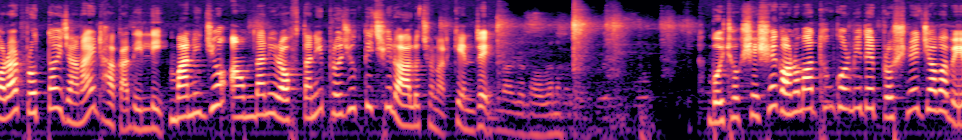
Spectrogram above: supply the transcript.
করার প্রত্যয় জানায় ঢাকা দিল্লি। বাণিজ্য, আমদানি, রফতানি প্রযুক্তি ছিল আলোচনার কেন্দ্রে। বৈঠক শেষে গণমাধ্যম কর্মীদের প্রশ্নের জবাবে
